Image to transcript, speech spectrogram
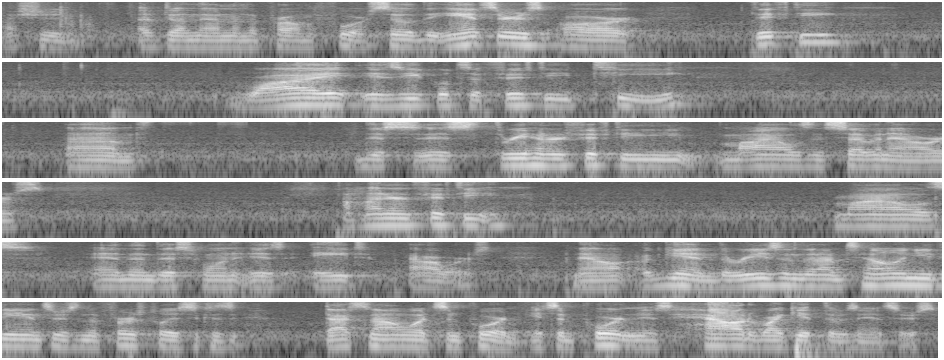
I should have done that on the problem before. So the answers are 50, y is equal to 50t. Um, this is 350 miles in 7 hours. 150 miles, and then this one is 8 hours. Now, again, the reason that I'm telling you the answers in the first place is because that's not what's important. It's important is how do I get those answers.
